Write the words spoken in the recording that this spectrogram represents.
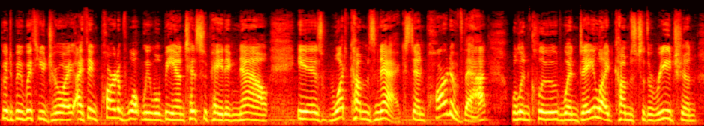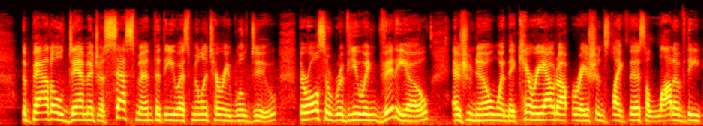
Good to be with you, Joy. I think part of what we will be anticipating now is what comes next. And part of that will include when daylight comes to the region, the battle damage assessment that the U.S. military will do. They're also reviewing video. As you know, when they carry out operations like this, a lot of the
